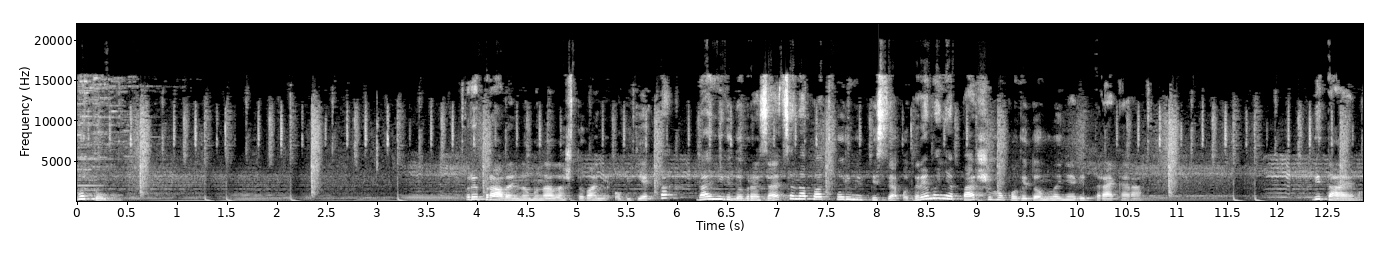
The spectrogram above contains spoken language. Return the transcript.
Готово. При правильному налаштуванні об'єкта дані відобразяться на платформі після отримання першого повідомлення від трекера. Вітаємо!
